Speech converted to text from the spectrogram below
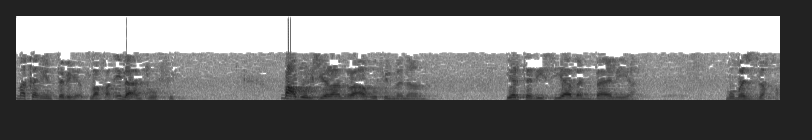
ما كان ينتبه إطلاقا إلى أن توفي. بعض الجيران رآه في المنام. يرتدي ثيابا بالية ممزقة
